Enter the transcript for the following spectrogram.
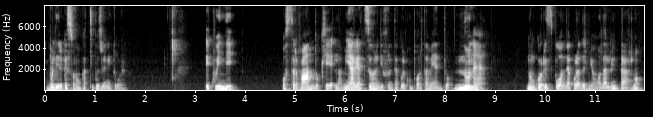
vuol dire che sono un cattivo genitore. E quindi osservando che la mia reazione di fronte a quel comportamento non è, non corrisponde a quella del mio modello interno,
